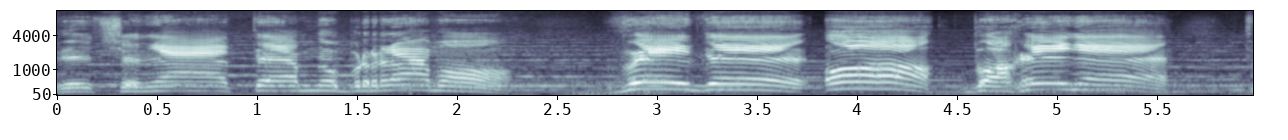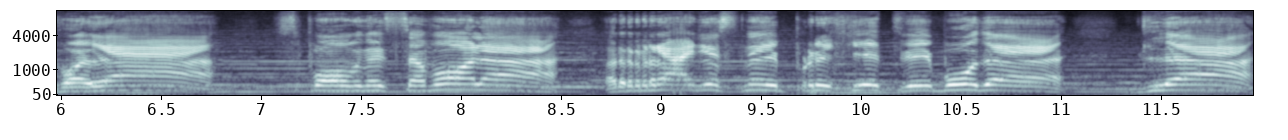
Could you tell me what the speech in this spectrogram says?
відчиняє темну браму. Вийди, о, богиня, твоя сповниться воля, радісний прихід твій буде для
